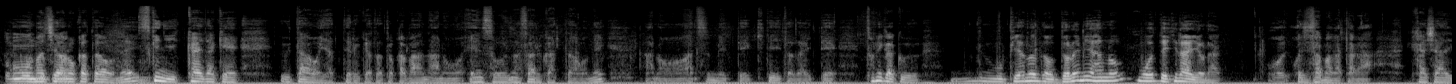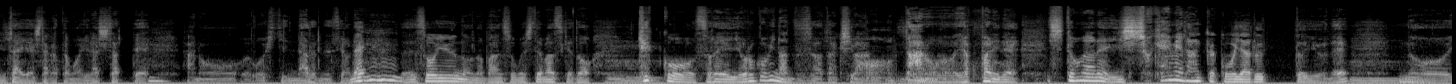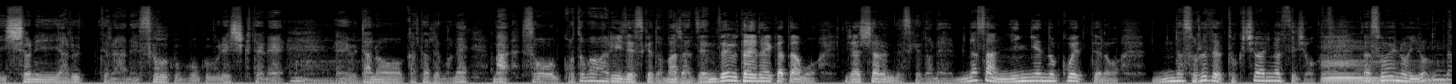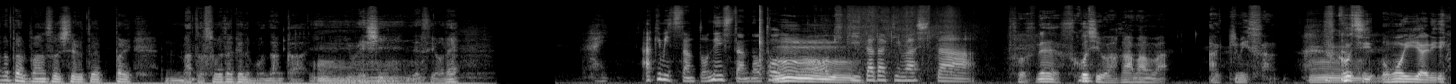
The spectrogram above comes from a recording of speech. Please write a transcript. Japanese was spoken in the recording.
アマチュアの方をね、月に1回だけ歌をやってる方とか、ばあの演奏なさる方をね、あの集めて来ていただいて、とにかくもうピアノのドレミファのもできないようなおおじ様方が会社リタイアした方もいらっしゃって、あのお弾きになるんですよね、でそういうのの伴奏もしてますけど、結構それ喜びなんですよ私は。あのやっぱりね人がね一生懸命なんかこうやるというね、のを一緒にやるっていうのはねすごく僕嬉しくてね、えー歌の方でもねまあそう言葉悪いですけどまだ全然歌えない方もいらっしゃるんですけどね皆さん人間の声っていうのみんなそれぞれ特徴ありますでしょだからそういうのをいろんな方が伴奏してるとやっぱりまたそれだけでもなんか嬉しいですよね。はい。秋光さんと根市さんのトークをお聞きいただきました。そうですね。少しわがまま、秋光さん。少し思いやり、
